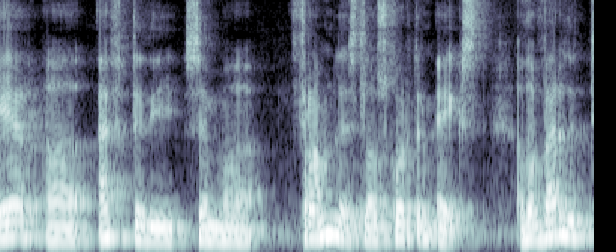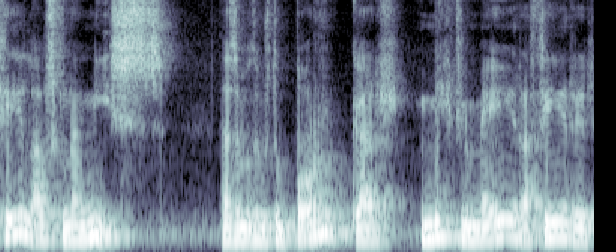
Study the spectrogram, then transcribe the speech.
er að eftir því sem að framleiðsla á skorturum eigst að það verður til alls konar nýs það sem að þú veist þú borgar miklu meira fyrir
